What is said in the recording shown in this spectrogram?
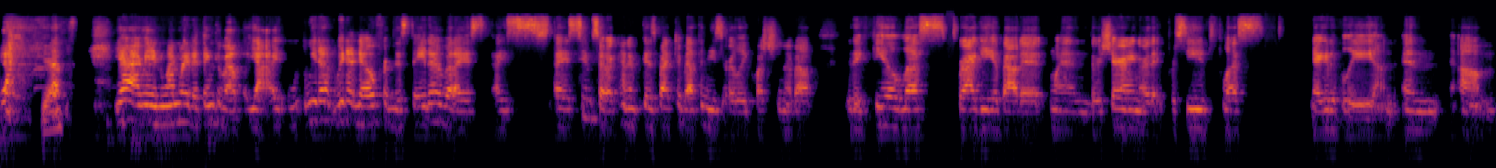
Yeah? Yeah yeah i mean one way to think about yeah I, we don't we don't know from this data but I, I i assume so. It kind of goes back to bethany's early question about do they feel less braggy about it when they're sharing? Or they perceived less negatively and and um,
